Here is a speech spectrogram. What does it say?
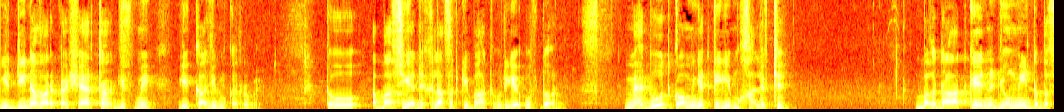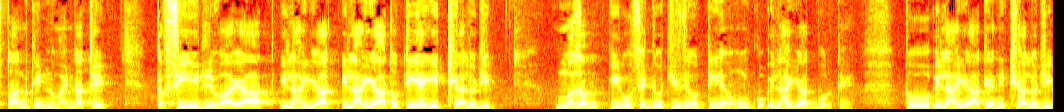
ये दीनावर का शहर था, जिसमें ये काजी मुकर हुए। तो अब्बासी अद खिलाफत की बात हो रही है उस दौर में। महदूद कौमियत के ये मुखालिफ थे। बगदाद के नजूमी दबस्तान के नुमाइंदा थे। तफसीर रिवायात, इलाहियात। इलाहियात होती है ये थियालोजी। मज़हब की रूह से जो चीज़ें होती हैं, उनको इलाहियात बोलते हैं। तो इलाहियात यानी थियालोजी,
